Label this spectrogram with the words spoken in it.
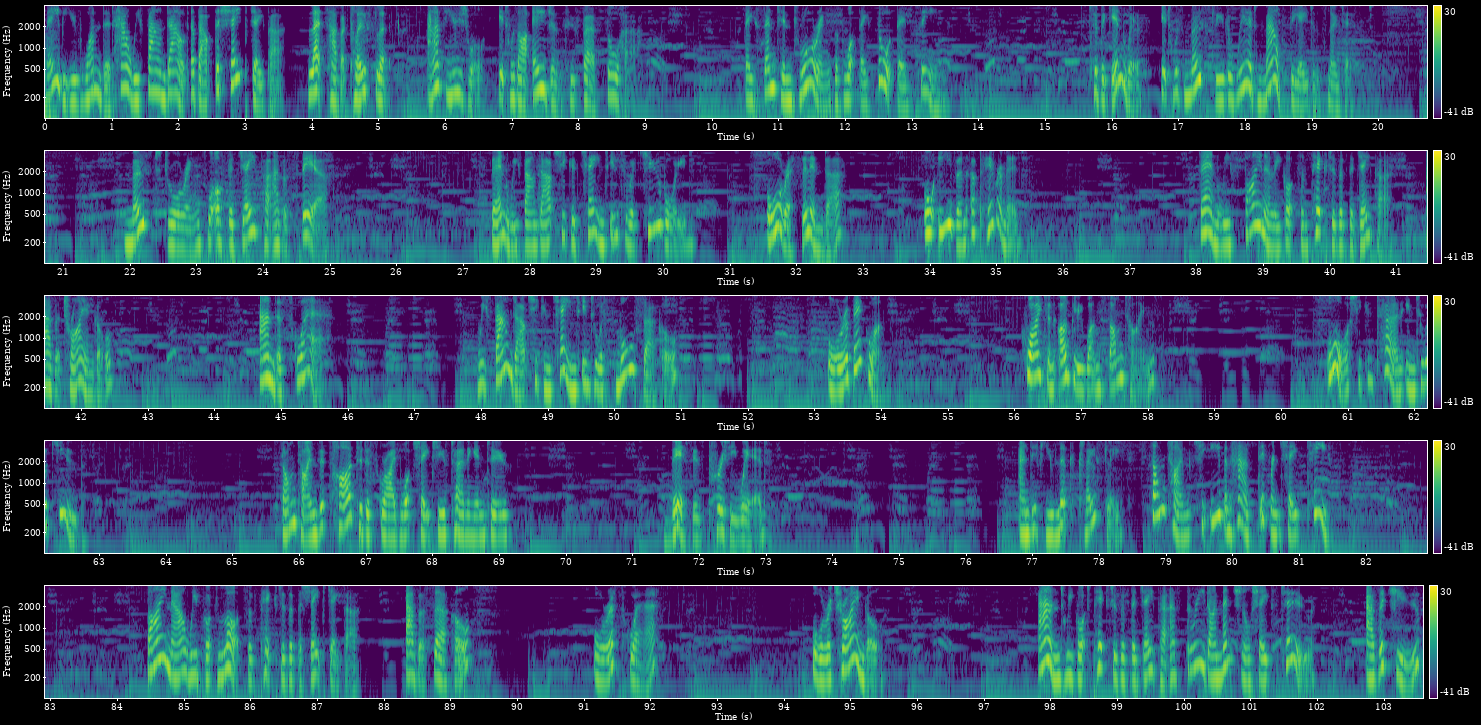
Maybe you've wondered how we found out about the Shape Japer. Let's have a close look. As usual, it was our agents who first saw her. They sent in drawings of what they thought they'd seen. To begin with, it was mostly the weird mouth the agents noticed. Most drawings were of the Japer as a sphere. Then we found out she could change into a cuboid, or a cylinder, or even a pyramid. Then we finally got some pictures of the Japer as a triangle and a square. We found out she can change into a small circle or a big one. Quite an ugly one sometimes. Or she can turn into a cube. Sometimes it's hard to describe what shape she's turning into. This is pretty weird. And if you look closely, sometimes she even has different shaped teeth. By now we've got lots of pictures of the shape japer as a circle or a square or a triangle. And we got pictures of the Japer as three-dimensional shapes too, as a cube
